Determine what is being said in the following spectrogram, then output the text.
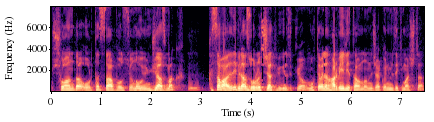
şu anda orta saha pozisyonuna oyuncu yazmak kısa vadede biraz zorlaşacak gibi gözüküyor. Muhtemelen Harvey Elliott tamamlanacak önümüzdeki maçta.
